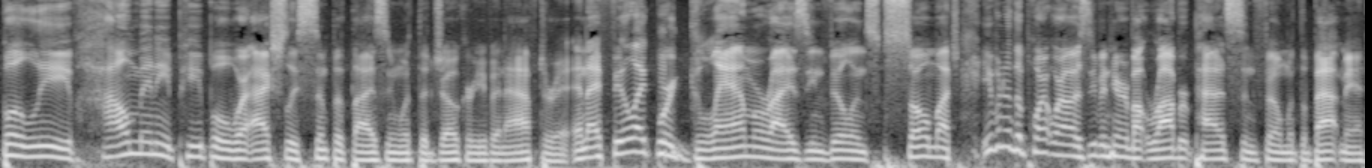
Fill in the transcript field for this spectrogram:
believe how many people were actually sympathizing with the Joker even after it. And I feel like we're glamorizing villains so much, even to the point where I was even hearing about Robert Pattinson film with the Batman,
